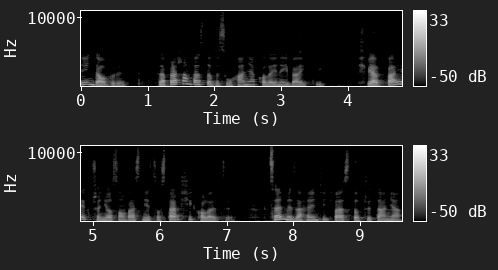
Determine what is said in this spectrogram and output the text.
Dzień dobry. Zapraszam Was do wysłuchania kolejnej bajki. Świat bajek przeniosą Was nieco starsi koledzy. Chcemy zachęcić Was do czytania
